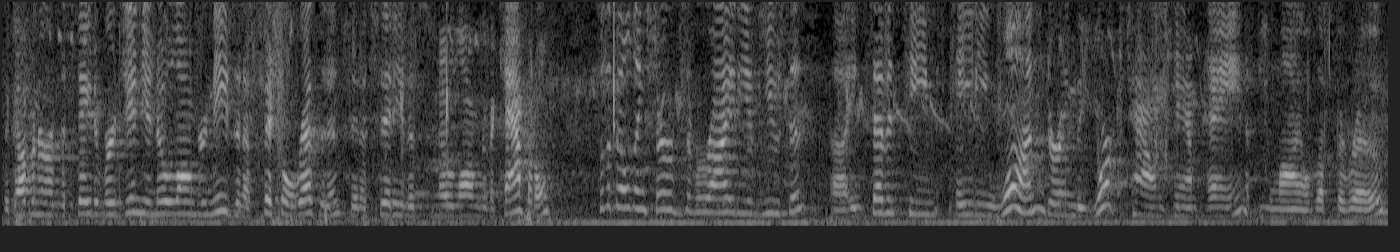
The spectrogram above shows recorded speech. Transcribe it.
the governor of the state of Virginia no longer needs an official residence in a city that's no longer the capital. So the building serves a variety of uses. Uh, in 1781, during the Yorktown campaign, a few miles up the road,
